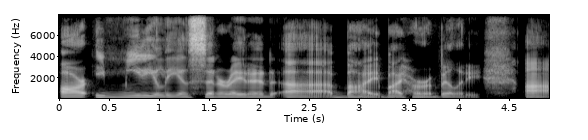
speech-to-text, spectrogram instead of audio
are immediately incinerated uh, by by her ability. Uh,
